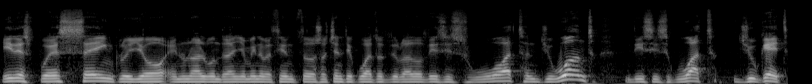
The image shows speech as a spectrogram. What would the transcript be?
y después se incluyó en un álbum del año 1984 titulado This is What You Want, This is What You Get.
